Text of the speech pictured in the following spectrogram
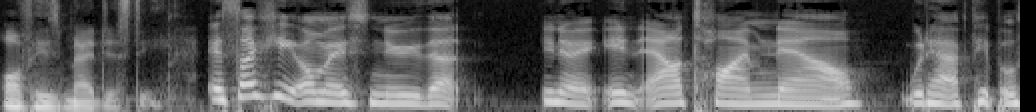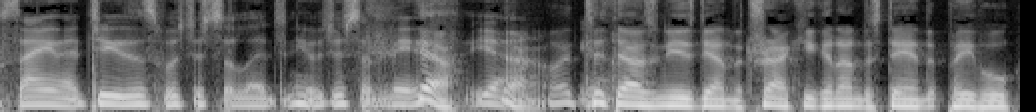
of his majesty. It's like he almost knew that, you know, in our time now, would have people saying that Jesus was just a legend. He was just a myth. Yeah, Yeah. yeah. Two thousand years down the track, you can understand that people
